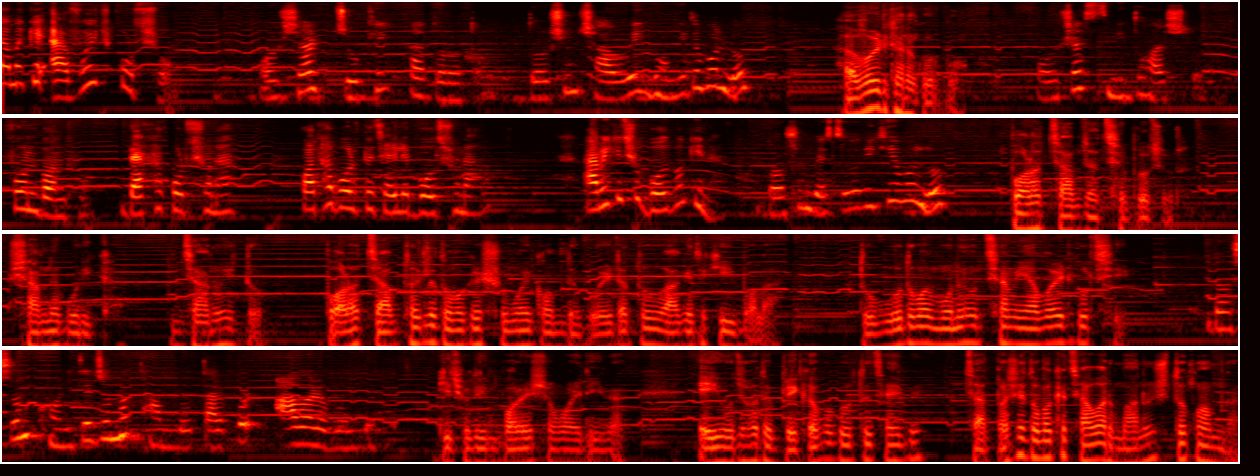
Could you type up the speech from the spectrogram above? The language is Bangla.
আমাকে অ্যাভয়েড করছ? অর্ষার চোখে কাতরতা। দর্শন স্বাভাবিক ভঙ্গিতে বলল অ্যাভয়েড কেন করব? অর্ষা স্মিত হাসলো। ফোন বন্ধ দেখা করছ না কথা বলতে চাইলে বলছো না। আমি কিছু বলব কি না? দর্শন ব্যস্ততা দেখিয়ে বলল পড়ার চাপ যাচ্ছে প্রচুর। সামনে পরীক্ষা। জানোই তো পড়ার চাপ থাকলে তোমাকে সময় কম দেবো এটা তো আগে থেকেই বলা। তবুও তোমার মনে হচ্ছে আমি অ্যাভয়েড করছি? দর্শন ক্ষণিকের জন্য থামলো তারপর আবারও বলল কিছুদিন পরে সময় দিই না। এই অজুহাতে ব্রেকআপও করতে চাইবে। চারপাশে তোমাকে চাওয়ার মানুষ তো কম না।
